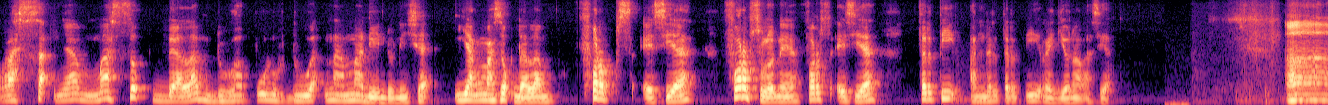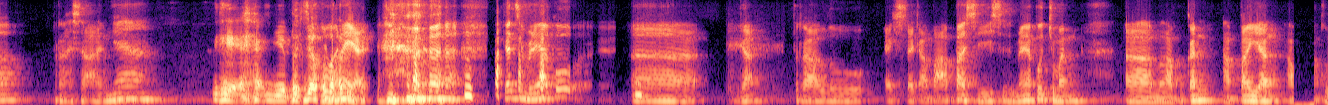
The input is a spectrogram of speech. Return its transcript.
rasanya masuk dalam 22 nama di Indonesia yang masuk dalam Forbes Asia, Forbes loh nih ya, Forbes Asia 30 under 30 regional Asia. Uh, perasaannya yeah, gitu jawabannya. ya? kan sebenarnya aku uh, terlalu expect apa-apa sih. Sebenarnya aku cuman uh, melakukan apa yang aku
